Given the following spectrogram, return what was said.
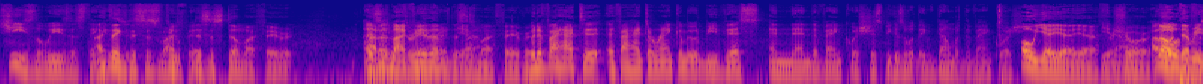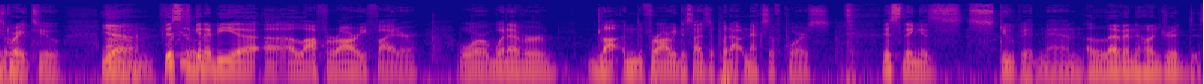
Jeez Louise, this thing. i is think this is my this is still my favorite This Out is my three favorite. of them, this yeah. is my favorite. But if I had to, if I had to rank them, it would be this and then the Vanquish, just because of what they've done with the Vanquish. oh yeah, yeah, yeah, for you know. sure. Uh, no, 03 is great too. Yeah, Um, for this is going to be a, a, a La Ferrari fighter or whatever La, Ferrari decides to put out next. Of course, this thing is stupid, man. 1100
